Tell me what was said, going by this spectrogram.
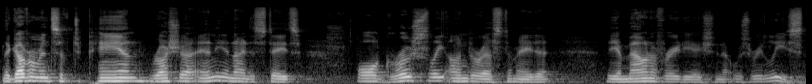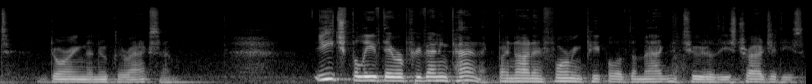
The governments of Japan, Russia, and the United States all grossly underestimated the amount of radiation that was released during the nuclear accident. Each believed they were preventing panic by not informing people of the magnitude of these tragedies.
